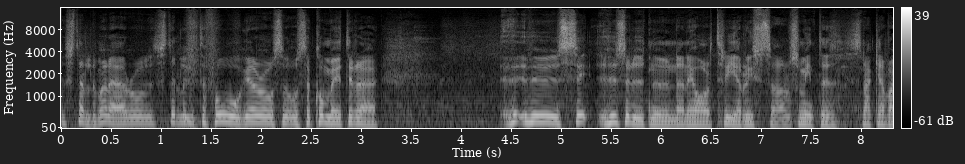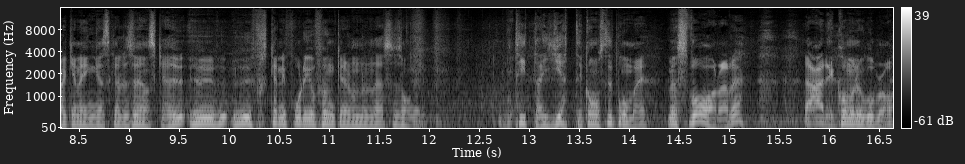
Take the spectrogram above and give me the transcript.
ställde mig där och ställde lite frågor och så, och så kom jag till det där. Hur, hur, hur, ser det ut nu när ni har tre ryssar som inte snackar varken engelska eller svenska? Hur, hur, hur ska ni få det att funka under den här säsongen? De tittade jättekonstigt på mig, men svarade. Ja, det kommer nog gå bra.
